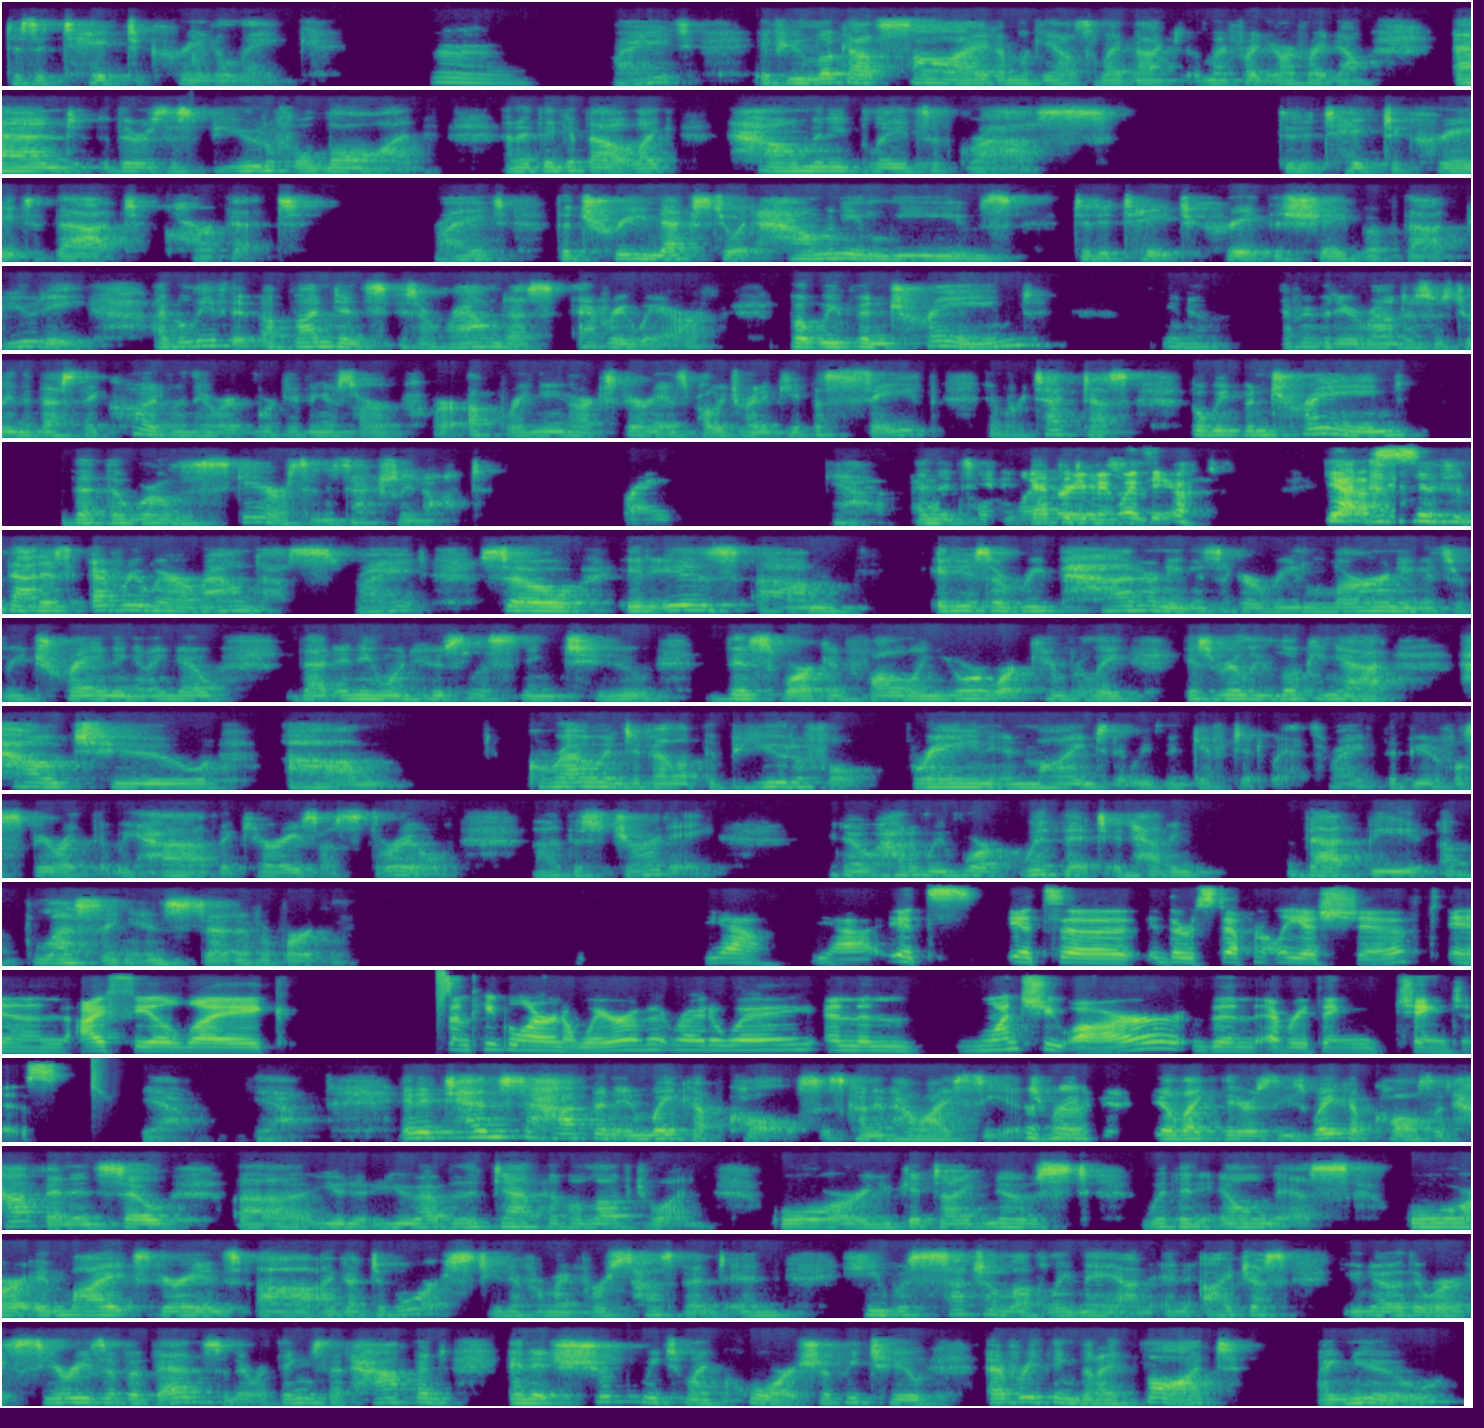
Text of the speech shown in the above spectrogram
does it take to create a lake? Mm. Right. If you look outside, I'm looking outside my back, my front yard right now, and there's this beautiful lawn. And I think about like how many blades of grass did it take to create that carpet? Right. The tree next to it, how many leaves did it take to create the shape of that beauty? I believe that abundance is around us everywhere, but we've been trained you know, everybody around us was doing the best they could when they were, were giving us our, our upbringing, our experience, probably trying to keep us safe and protect us. But we've been trained that the world is scarce and it's actually not. Right. Yeah. And it's evidence with you. Yeah, yes. evidence of that is everywhere around us, right? So it is um, it is a repatterning it's like a relearning it's a retraining. And i know that anyone who's listening to this work and following your work kimberly is really looking at how to um, grow and develop the beautiful brain and mind that we've been gifted with right? The beautiful spirit that we have that carries us through uh, this journey. You know how do we work with it and having that be a blessing instead of a burden yeah yeah it's it's a there's definitely a shift and i feel like some people aren't aware of it right away and then once you are then everything changes yeah yeah. And it tends to happen in wake up calls, is kind of how I see it, mm-hmm. right? I feel like there's these wake up calls that happen. And so uh, you, you have the death of a loved one, or you get diagnosed with an illness, or in my experience, uh, I got divorced, you know, from my first husband, and he was such a lovely man. And I just, you know, there were a series of events and there were things that happened, and it shook me to my core. It shook me to everything that I thought I knew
